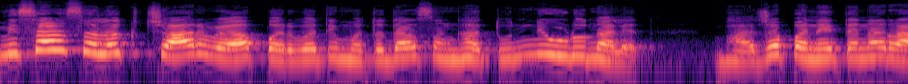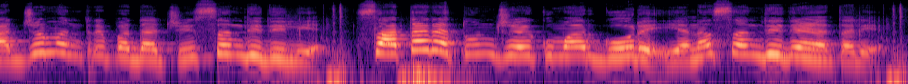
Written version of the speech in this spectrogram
मिसाळ सलग चार वेळा पर्वती मतदारसंघातून निवडून आल्यात. भाजपने त्यांना राज्यमंत्रीपदाची संधी दिली आहे साताऱ्यातून जयकुमार गोरे यांना संधी देण्यात आली आहे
